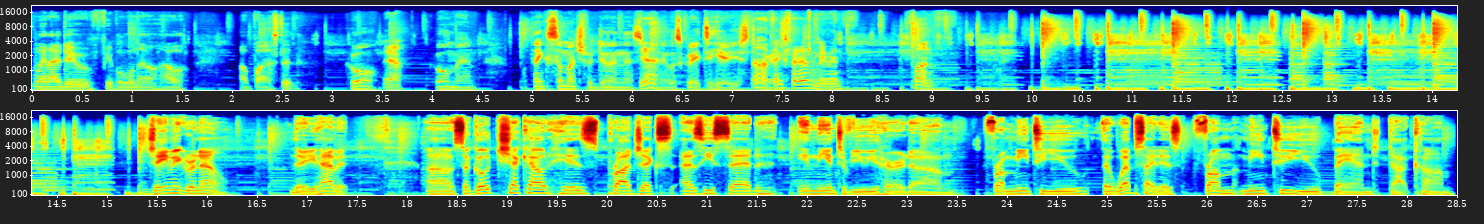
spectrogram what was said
when I do, people will know. I'll I'll blast it. Cool. Yeah. Cool, man. Well, thanks so much for doing this, Yeah. man. It was great to hear your story. Oh, thanks for having me, man. It's fun. Jaymee Granell. There you have it. Uh, so go check out his projects. As he said in the interview, you heard um, From Me to You. The website is FromMeToYouBand.com.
